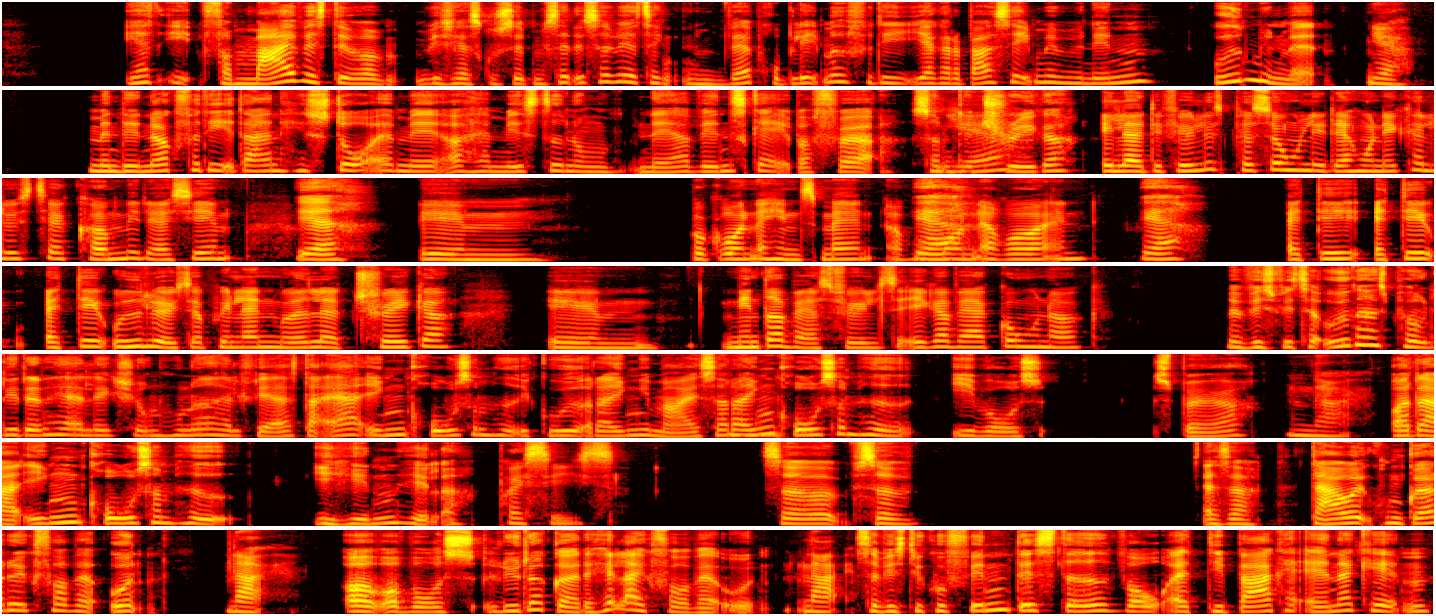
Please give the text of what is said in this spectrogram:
jeg, for mig, hvis, det var, hvis jeg skulle sætte mig selv, så ville jeg tænke, "Men hvad er problemet? Fordi jeg kan da bare se min veninde uden min mand. Ja, Men det er nok fordi, at der er en historie med at have mistet nogle nære venskaber før, som det Ja. trigger. eller det føles personligt, at hun ikke har lyst til at komme i deres hjem. Ja, Øhm, på grund af hendes mand, og på Ja. grund af røgen. ja, At det, at, det, at det udløser på en eller anden måde, eller trigger øhm, mindre værdsfølelse, ikke at være god nok. Men hvis vi tager udgangspunkt i den her lektion 170, der er ingen grusomhed i Gud, og der er ingen i mig, så er der Mhm. ingen grusomhed i vores spørger, Nej, og der er ingen grusomhed i hende heller. præcis. Så, så altså, der er jo, hun gør det jo ikke for at være ond, Nej, og, og vores lytter gør det heller ikke for at være ond. nej. Så hvis de kunne finde det sted, hvor at de bare kan anerkende,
